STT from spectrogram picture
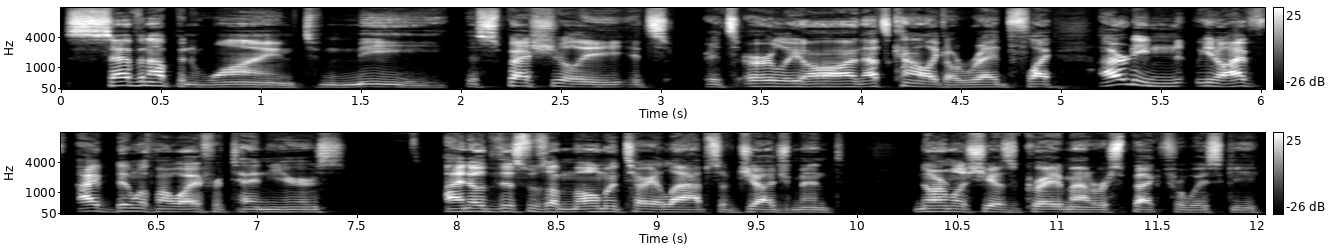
Seven Up and wine, to me, especially it's it's early on. That's kind of like a red flag. I already, you know, I've I've been with my wife for ten years. I know this was a momentary lapse of judgment. Normally, she has a great amount of respect for whiskey.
